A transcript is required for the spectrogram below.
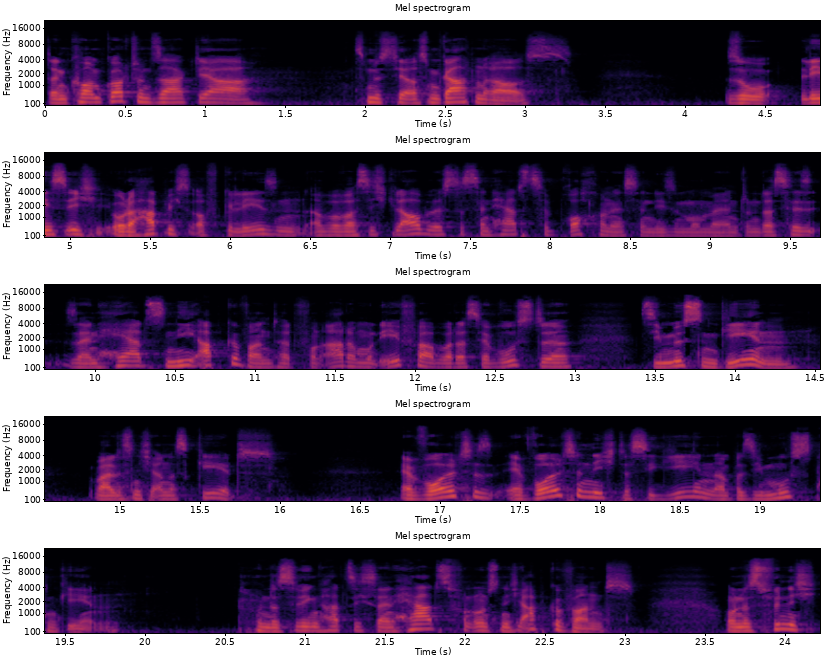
dann kommt Gott und sagt, ja, jetzt müsst ihr aus dem Garten raus. So lese ich oder habe ich es oft gelesen, aber was ich glaube, ist, dass sein Herz zerbrochen ist in diesem Moment und dass er sein Herz nie abgewandt hat von Adam und Eva, aber dass er wusste, sie müssen gehen, weil es nicht anders geht. Er wollte, er wollte nicht, dass sie gehen, aber sie mussten gehen. Und deswegen hat sich sein Herz von uns nicht abgewandt. Und das finde ich,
